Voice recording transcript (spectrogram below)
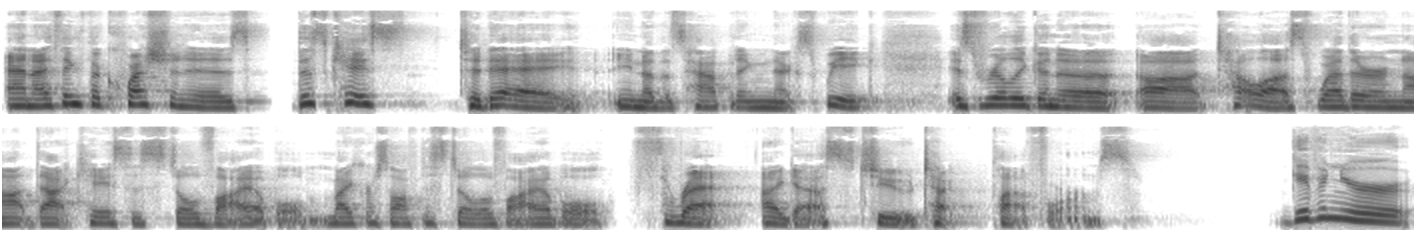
And I think the question is this case today, you know, that's happening next week is really going to uh, tell us whether or not that case is still viable. Microsoft is still a viable threat, I guess, to tech platforms. Given your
